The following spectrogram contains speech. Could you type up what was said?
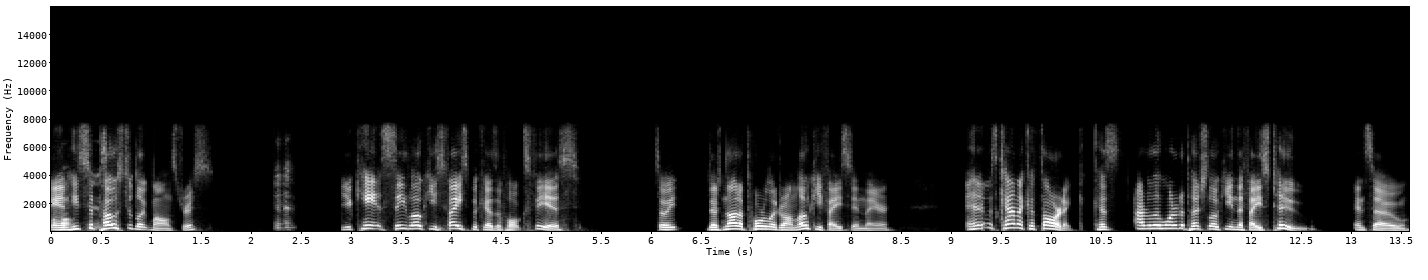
And Hulk, he's yes. supposed to look monstrous. Yeah. You can't see Loki's face because of Hulk's fist. So he, there's not a poorly drawn Loki face in there. And it was kind of cathartic because I really wanted to punch Loki in the face too. And so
